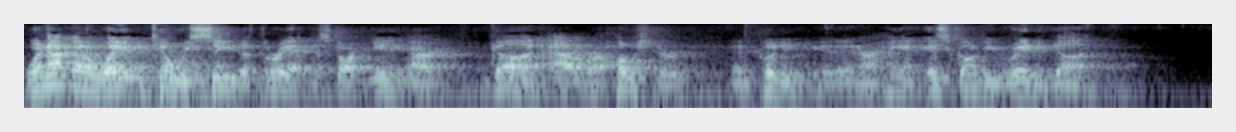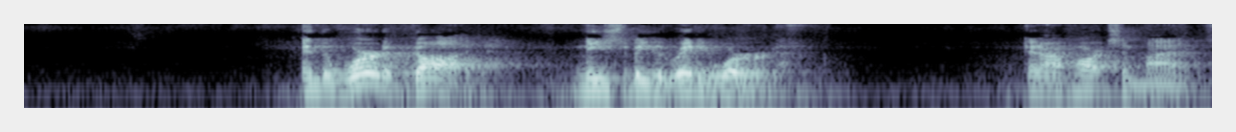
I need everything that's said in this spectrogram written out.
We're not going to wait until we see the threat to start getting our gun out of our holster and putting it in our hand. It's going to be ready gun. And the Word of God needs to be the ready Word in our hearts and minds.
